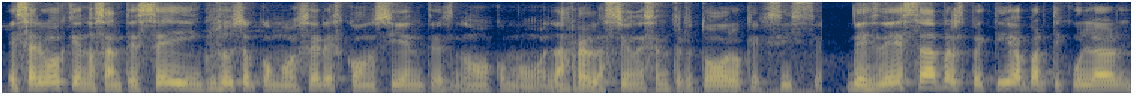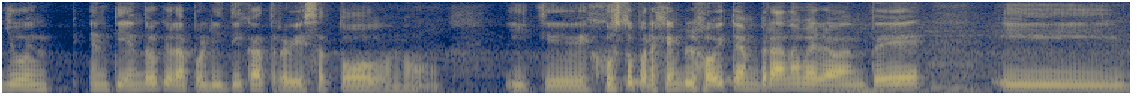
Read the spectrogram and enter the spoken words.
es algo que nos antecede incluso como seres conscientes, ¿no? Como las relaciones entre todo lo que existe. Desde esa perspectiva particular yo entiendo que la política atraviesa todo, ¿no? Y que justo, por ejemplo, hoy temprano me levanté y,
